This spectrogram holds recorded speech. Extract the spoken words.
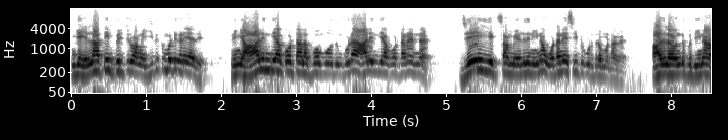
இங்கே எல்லாத்தையும் பிரிச்சிருவாங்க. இதுக்கு மட்டும் கிடையாது. நீங்கள் ஆல் இந்தியா கோட்டாவில் போகும்போதும் கூட ஆல் இந்தியா கோட்டானா என்ன? ஜேஇ எக்ஸாம் எழுதுனீங்கன்னா உடனே சீட்டு கொடுத்துட மாட்டாங்க. அதில் வந்து பார்த்தீங்கன்னா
